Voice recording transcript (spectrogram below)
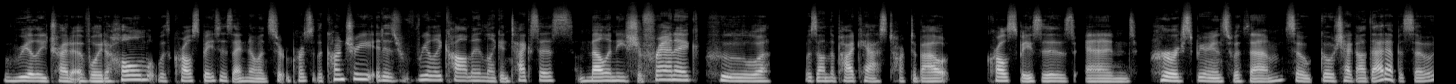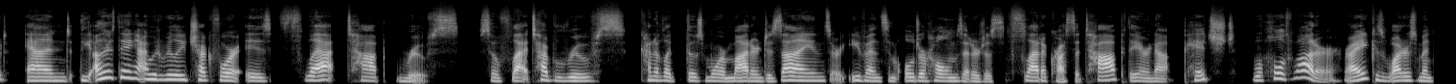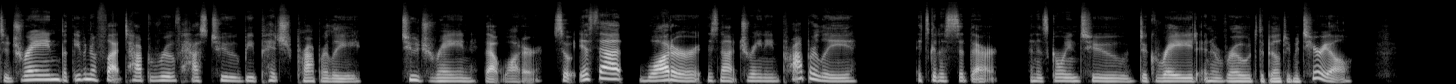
really try to avoid a home with crawl spaces. I know in certain parts of the country, it is really common, like in Texas. Melanie Shafranek, who was on the podcast, talked about crawl spaces and her experience with them. So go check out that episode. And the other thing I would really check for is flat top roofs. So flat top roofs, kind of like those more modern designs, or even some older homes that are just flat across the top. They are not pitched, will hold water, right? Because water is meant to drain, but even a flat top roof has to be pitched properly to drain that water. So if that water is not draining properly, it's going to sit there and it's going to degrade and erode the building material.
